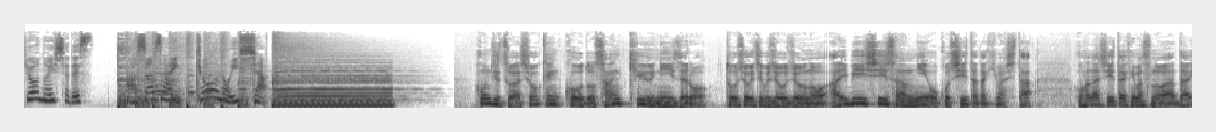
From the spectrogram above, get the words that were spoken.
今日の一社です。朝鮮今日の一社。本日は証券コード3920東証一部上場の IBC さんにお越しいただきました。お話しいただきますのは代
